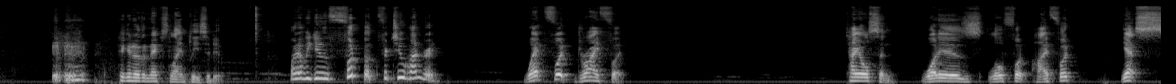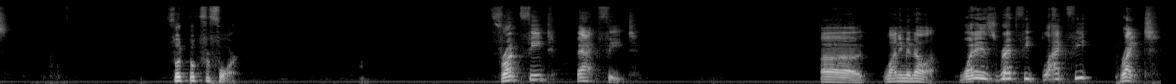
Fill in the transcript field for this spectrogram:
Pick another next line, please, to do. Why don't we do footbook for 200? Wet foot, dry foot. Ty Olsson. What is low foot, high foot? Yes. Footbook for four. Front feet, back feet. Uh, Lani Minella. What is red feet, black feet? Right.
